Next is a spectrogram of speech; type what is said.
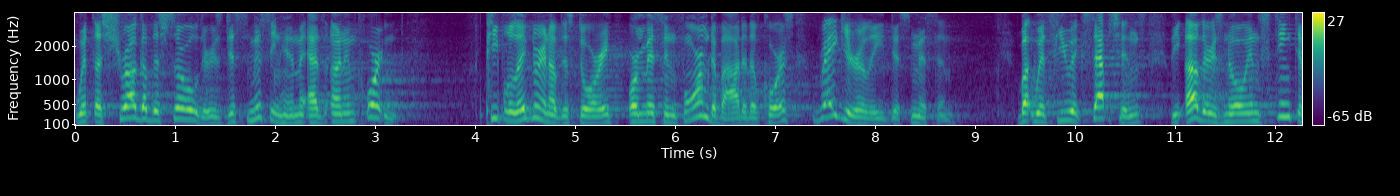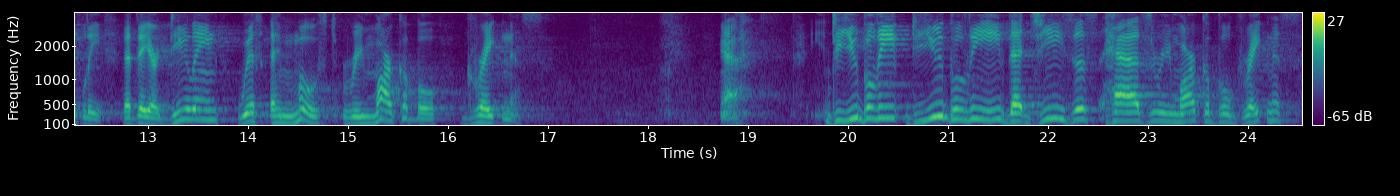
with a shrug of the shoulders, dismissing him as unimportant. People ignorant of the story or misinformed about it, of course, regularly dismiss him. But with few exceptions, the others know instinctively that they are dealing with a most remarkable greatness. Yeah. Do you believe, do you believe that Jesus has remarkable greatness?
